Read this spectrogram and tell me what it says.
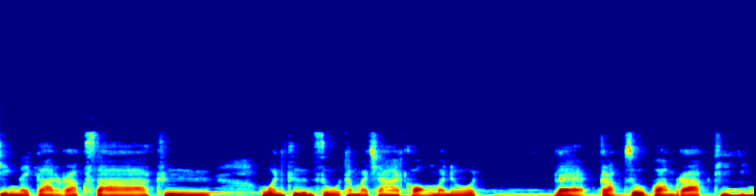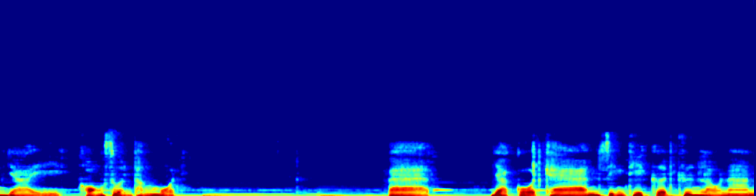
จริงในการรักษาคือ หวนคืนสู่ธรรมชาติของมนุษย์ และกลับสู่ความรักที่ยิ่งใหญ่ของส่วนทั้งหมด 8. อย่ากโกรธแค้นสิ่งที่เกิดขึ้นเหล่านั้น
